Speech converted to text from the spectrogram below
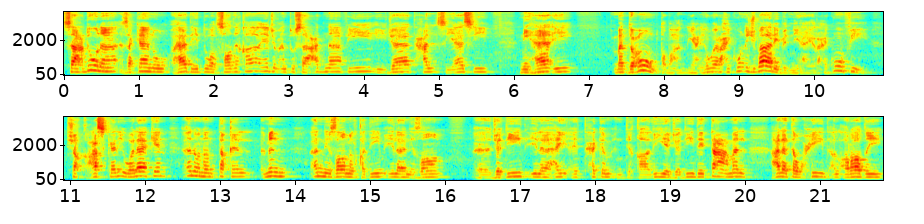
ساعدونا إذا كانوا هذه الدول صادقة يجب أن تساعدنا في إيجاد حل سياسي نهائي مدعوم طبعا. يعني هو راح يكون إجباري بالنهاية راح يكون في شق عسكري ولكن انه ننتقل من النظام القديم إلى نظام آه، جديد إلى هيئة حكم انتقالية جديدة تعمل على توحيد الأراضي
